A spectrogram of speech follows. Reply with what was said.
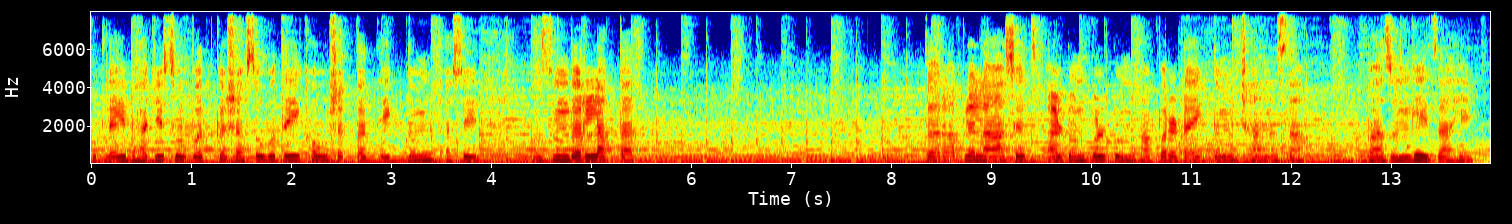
कुठल्याही भाजीसोबत कशासोबतही खाऊ शकतात. एकदम असे सुंदर लागतात. तर आपल्याला असेच आलटून पलटून हा पराठा एकदम छान असा भाजून घ्यायचा आहे.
